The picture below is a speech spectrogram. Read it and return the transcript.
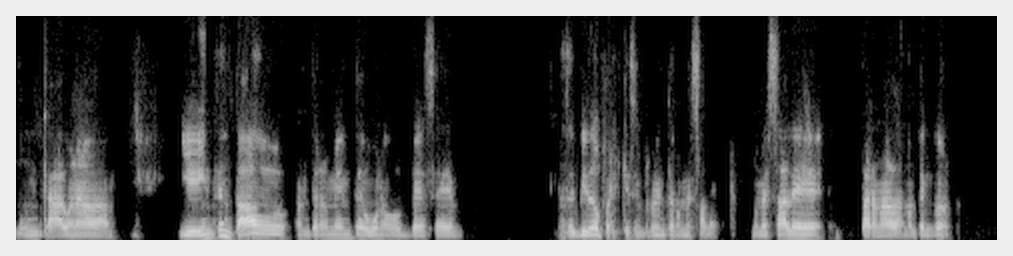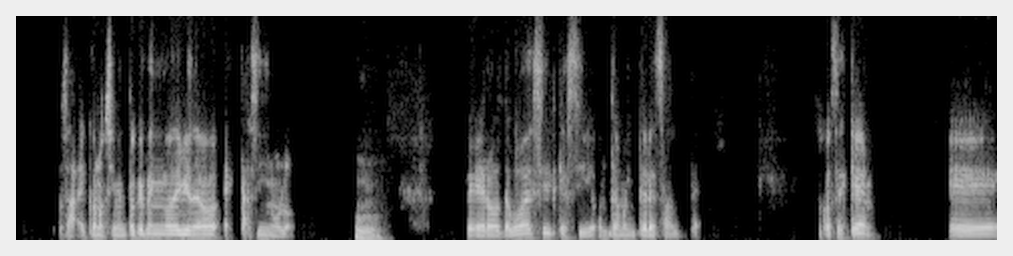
nunca hago nada. Y he intentado anteriormente una o dos veces hacer video, pero es que simplemente no me sale. No me sale para nada. No tengo, o sea, el conocimiento que tengo de video es casi nulo. Ujú. Pero debo decir que sí, es un tema interesante. La cosa es que eh,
